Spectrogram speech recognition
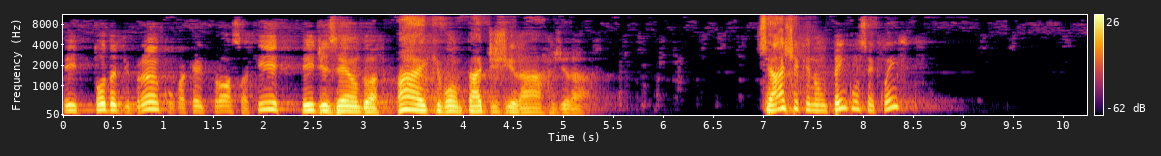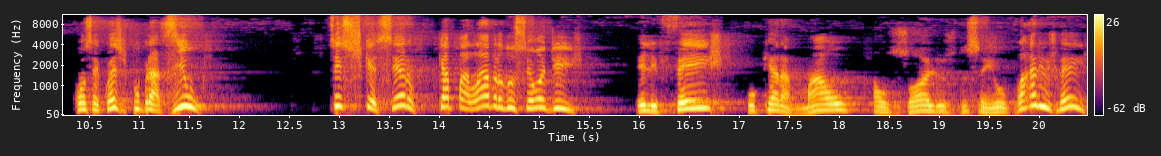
e toda de branco, com aquele troço aqui, e dizendo: ai, que vontade de girar, girar. Você acha que não tem consequências? Consequências para o Brasil? Vocês se esqueceram que a palavra do Senhor diz: Ele fez o que era mal aos olhos do Senhor. Vários reis.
